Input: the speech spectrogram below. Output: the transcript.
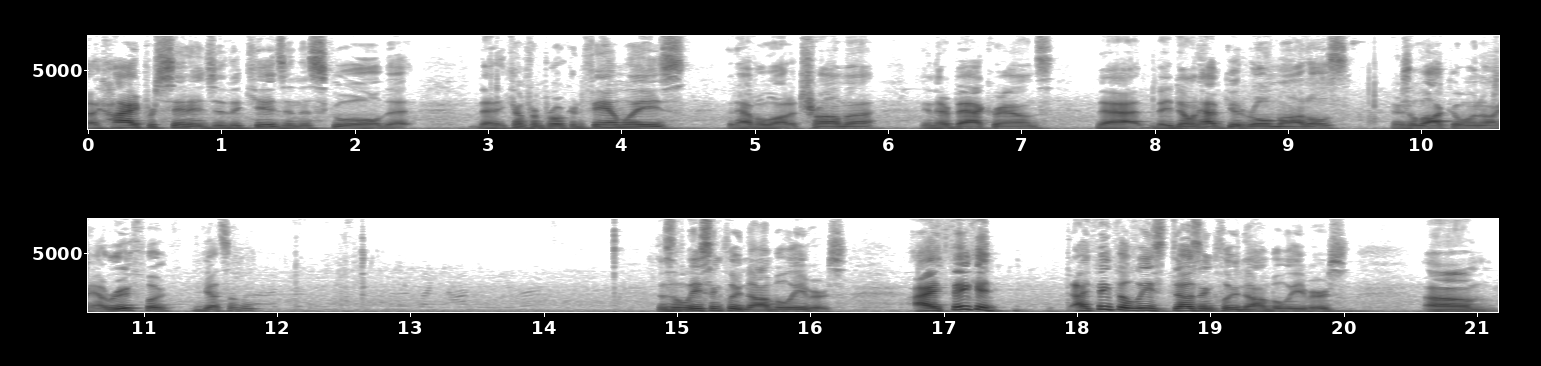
a high percentage of the kids in this school that, that come from broken families, that have a lot of trauma, in their backgrounds, that they don't have good role models. There's a lot going on. Yeah, Ruth, you got something? Does the lease include non-believers? I think it. I think the lease does include non-believers. Um,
